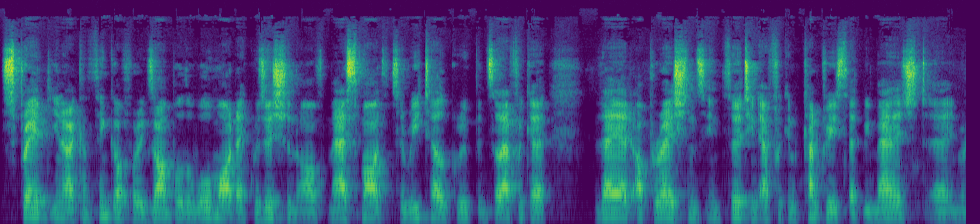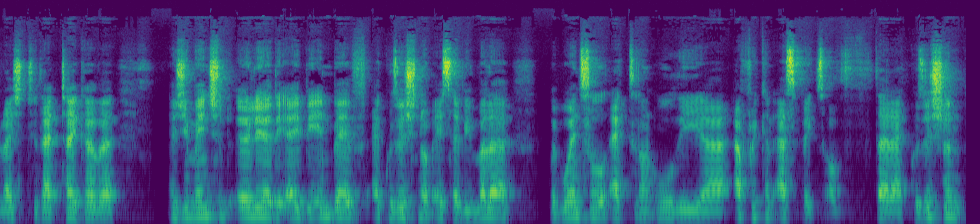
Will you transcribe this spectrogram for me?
spread. You know, I can think of, for example, the Walmart acquisition of Massmart. It's a retail group in South Africa. They had operations in 13 African countries that we managed uh, in relation to that takeover. As you mentioned earlier, the AB InBev acquisition of SAB Miller, Webber Wentzel acted on all the uh, African aspects of that acquisition.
